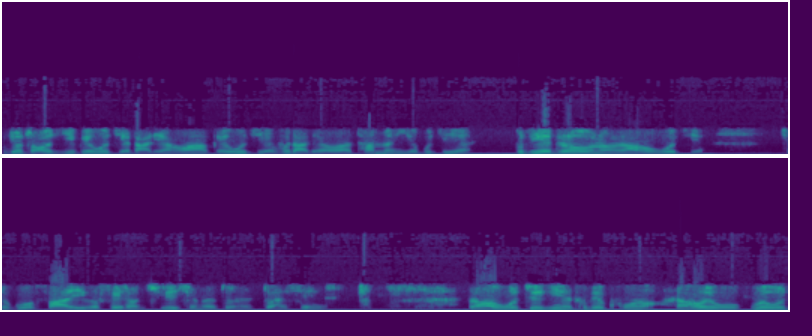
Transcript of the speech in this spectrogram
我就着急给我姐打电话，给我姐夫打电话，他们也不接，不接之后呢，然后我姐就给我发了一个非常绝情的短短信，然后我最近也特别苦恼，然后我我我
